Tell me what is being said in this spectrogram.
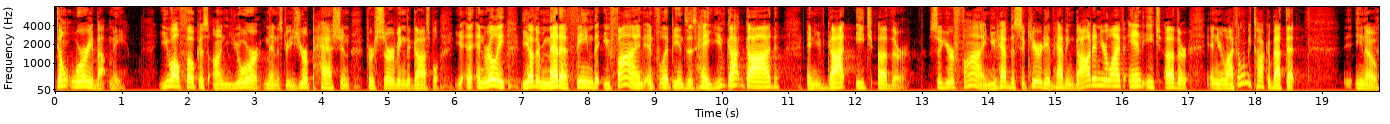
Don't worry about me. You all focus on your ministries, your passion for serving the gospel. And really, the other meta theme that you find in Philippians is hey, you've got God and you've got each other. So you're fine. You have the security of having God in your life and each other in your life. And let me talk about that, you know,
